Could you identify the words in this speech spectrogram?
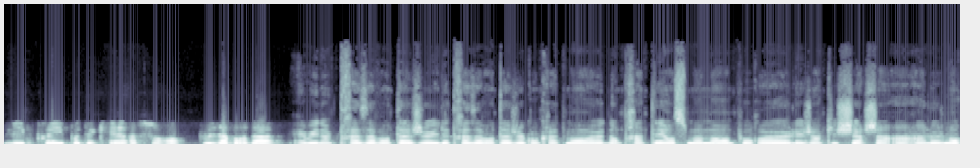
les prêts hypothécaires seront plus abordables. Et eh oui, donc très avantageux. Il est très avantageux concrètement euh, d'emprunter en ce moment pour euh, les gens qui cherchent un, logement.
